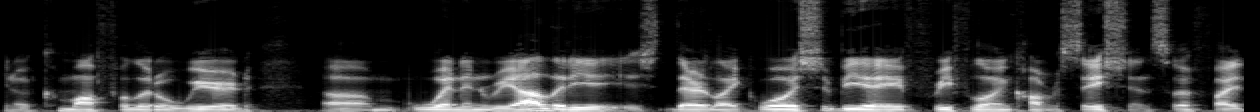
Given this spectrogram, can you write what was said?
you know come off a little weird um, when in reality they're like well it should be a free flowing conversation so if i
